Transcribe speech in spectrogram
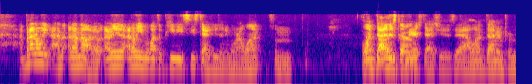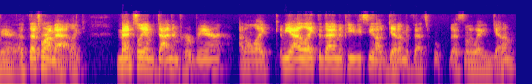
but I don't. I I don't know. I don't. I don't, even, I don't even want the PVC statues anymore. I want some. I want Diamond Polystone? Premier statues. Yeah, I want Diamond Premier. That, that's where I'm at. Like mentally, I'm Diamond Premier. I don't like. I mean, I like the Diamond PVC, and I'll get them if that's that's the only way I can get them.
